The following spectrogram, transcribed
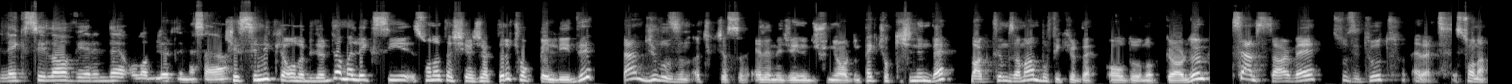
Lexi Love yerinde olabilirdi mesela. Kesinlikle olabilirdi ama Lexi'yi sona taşıyacakları çok belliydi. Ben Jewels'ın açıkçası eleneceğini düşünüyordum. Pek çok kişinin de baktığım zaman bu fikirde olduğunu gördüm. Sam Star ve Suzy Tooth evet sona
